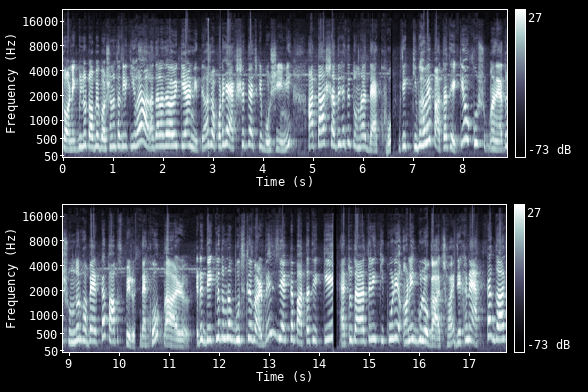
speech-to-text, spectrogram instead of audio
তো অনেকগুলো টবে বসানো থাকলে কি হয়? আলাদা আলাদাভাবে কেয়ার নিতে হয়। সবকটাকে একসাথে আজকে বসিয়ে নিই। আর তার সাথে সাথে তোমরা দেখো যে কীভাবে পাতা থেকে ও খুব মানে এত সুন্দরভাবে একটা পাপস বেরোয়। দেখো, আর এটা দেখলে তোমরা বুঝতে পারবে যে একটা পাতা থেকে এত তাড়াতাড়ি কি করে অনেকগুলো গাছ হয়, যেখানে একটা গাছ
